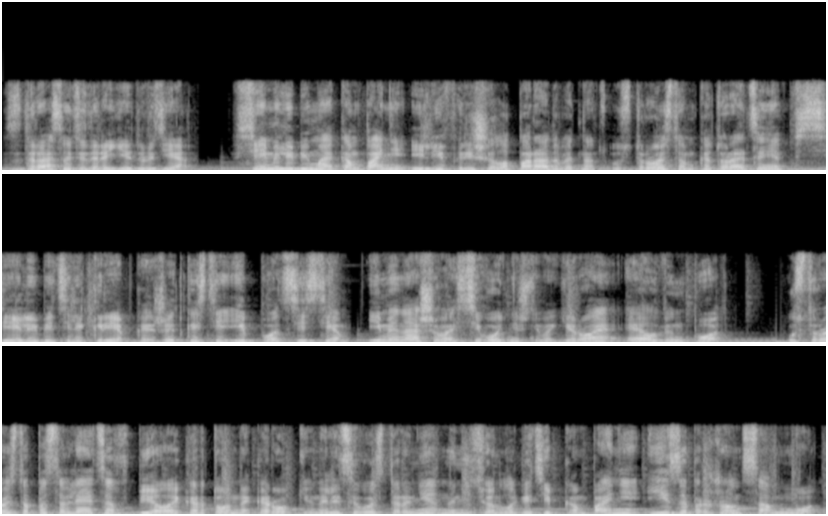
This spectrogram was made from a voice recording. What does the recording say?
Здравствуйте, дорогие друзья! Всеми любимая компания Elif решила порадовать нас устройством, которое оценят все любители крепкой жидкости и подсистем. Имя нашего сегодняшнего героя Elvin Pod. Устройство поставляется в белой картонной коробке. На лицевой стороне нанесен логотип компании и изображен сам мод.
